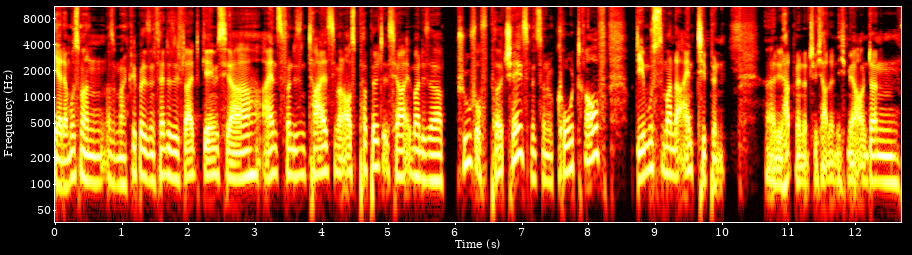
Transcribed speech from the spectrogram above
ja, da muss man, also man kriegt bei diesen Fantasy Flight Games ja eins von diesen Teils, die man auspöppelt, ist ja immer dieser Proof of Purchase mit so einem Code drauf. Den musste man da eintippen. Äh, den hatten wir natürlich alle nicht mehr. Und dann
